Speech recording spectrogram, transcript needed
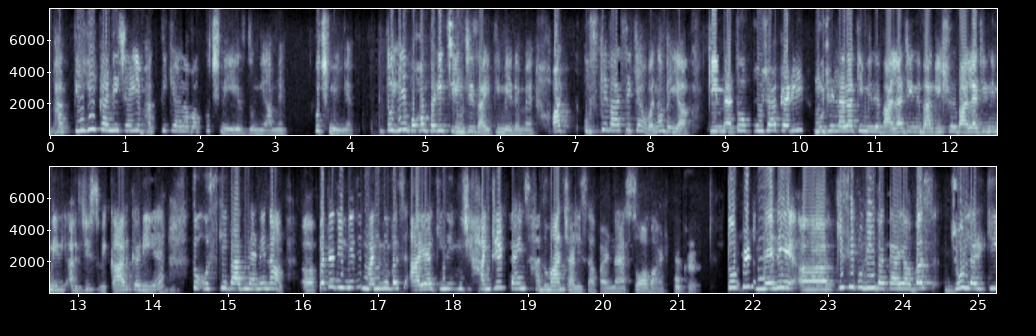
भक्ति ही करनी चाहिए भक्ति के अलावा कुछ नहीं है इस दुनिया में। कुछ नहीं है। तो ये बहुत बड़ी चेंजेस आई थी मेरे में। और उसके बाद से क्या हुआ ना भैया कि मैं तो पूजा करी मुझे लगा कि मेरे बालाजी ने बागेश्वर बालाजी ने मेरी अर्जी स्वीकार करी है। हम्म। तो उसके बाद मैंने ना पता नहीं मेरे मन में बस आया कि नहीं मुझे हंड्रेड टाइम्स हनुमान चालीसा पढ़ना है सौ बार। Okay. तो फिर मैंने आ, किसी को नहीं बताया बस जो लड़की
